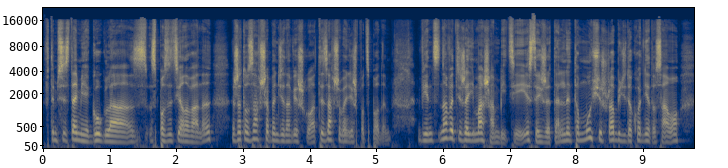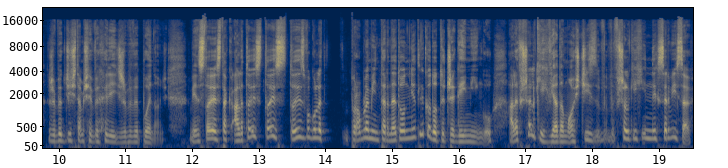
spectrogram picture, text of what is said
w tym systemie Google'a spozycjonowane, że to zawsze będzie na wierzchu, a ty zawsze będziesz pod spodem. Więc nawet jeżeli masz ambicje i jesteś rzetelny, to musisz robić dokładnie to samo, żeby gdzieś tam się wychylić, żeby wypłynąć. Więc to jest tak, ale to jest, to jest, to jest w ogóle problem internetu, on nie tylko dotyczy gamingu, ale wszelkich wiadomości we wszelkich innych serwisach.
